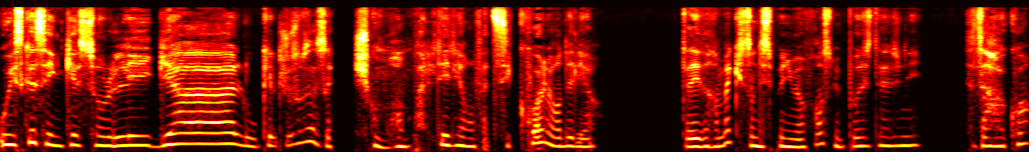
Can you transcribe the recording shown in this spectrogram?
Ou est-ce que c'est une question légale ou quelque chose comme ça? Je comprends pas le délire en fait. C'est quoi leur délire? T'as des dramas qui sont disponibles en France mais pas aux États-Unis. Ça sert à quoi?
